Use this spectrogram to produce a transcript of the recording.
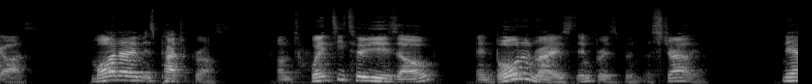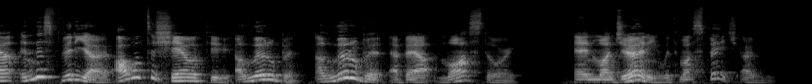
guys, my name is Patrick Ross. I'm 22 years old and born and raised in Brisbane, Australia. Now, in this video, I want to share with you a little bit, a little bit about my story and my journey with my speech over the years.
